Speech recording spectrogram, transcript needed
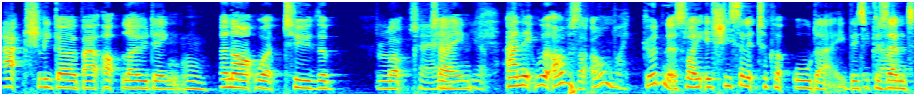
actually go about uploading Mm. an artwork to the blockchain, Chain, yeah. and it. I was like, oh my goodness! Like she said, it took her all day. This It presenter,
